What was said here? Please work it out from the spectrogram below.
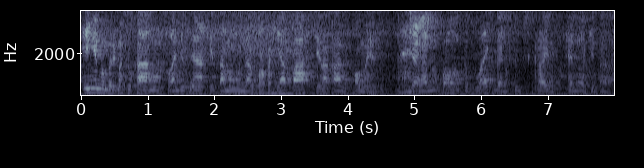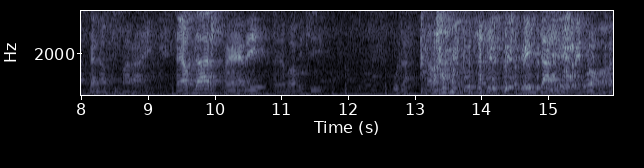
ingin memberi masukan selanjutnya kita mengundang profesi apa silakan komen Dan jangan lupa untuk like dan subscribe channel kita Stand Up Ciparai. Saya Afdar. saya Heri. Saya Bamici udah. Salam. Bincang profesor.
